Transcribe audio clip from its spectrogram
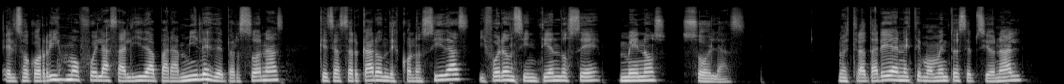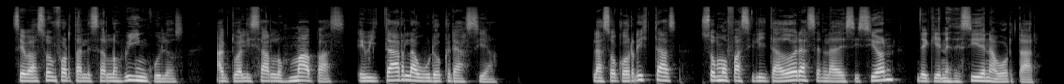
El socorrismo fue la salida para miles de personas que se acercaron desconocidas y fueron sintiéndose menos solas. Nuestra tarea en este momento excepcional se basó en fortalecer los vínculos, actualizar los mapas, evitar la burocracia. Las socorristas somos facilitadoras en la decisión de quienes deciden abortar.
